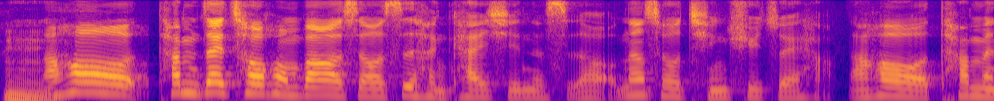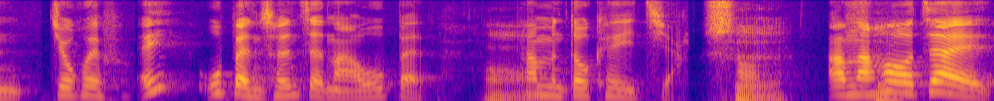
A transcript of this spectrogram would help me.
嗯，然后他们在抽红包的时候是很开心的时候，那时候情绪最好，然后他们就会哎，五本存折哪五本？哦，他们都可以讲。是啊，然后在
